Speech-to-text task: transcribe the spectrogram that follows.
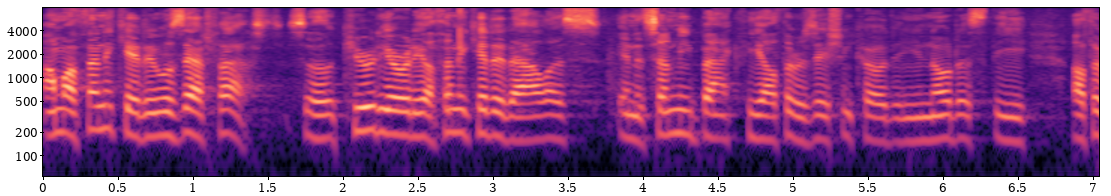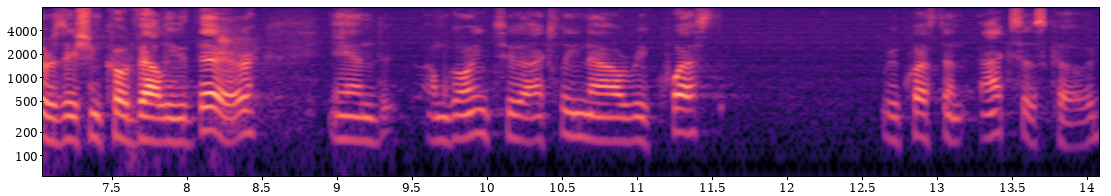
I'm authenticated, it was that fast. So Curity already authenticated Alice, and it sent me back the authorization code, and you notice the authorization code value there. And I'm going to actually now request, request an access code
